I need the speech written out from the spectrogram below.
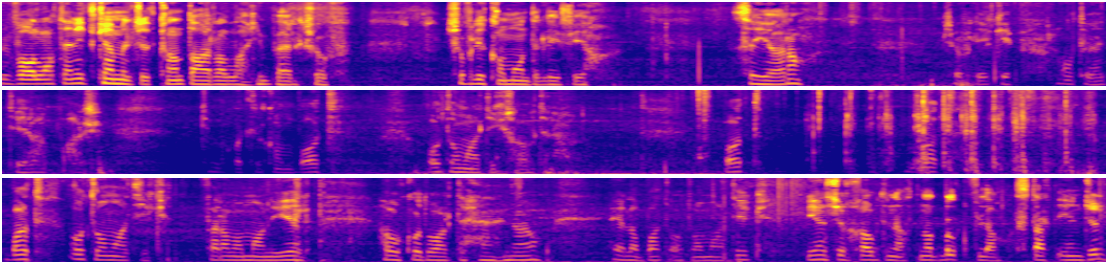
ال volant تاني كامل جلد. كانطار الله يبارك. شوف. شوف les commandes اللي فيها. سيارة. شوف لي كيف لونتو هديها باج. كما قلت لكم boîte. automatique خاوتنا. boîte. boîte. boîte. automatique. frein à main manuel هاو l'accoudoir تاعها هنا. la boîte automatique. bien sûr خاوتنا تنوض بالقفلة. start engine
